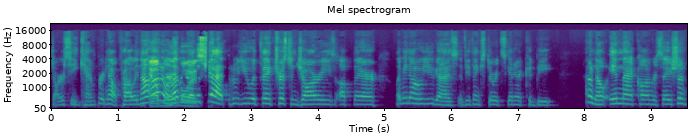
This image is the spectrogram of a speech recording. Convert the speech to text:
Darcy Kuemper. No, probably not. I don't know. Let boys. me know in the chat who you would think Tristan Jarry's up there. Let me know who you guys, if you think Stuart Skinner could be, I don't know, in that conversation.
